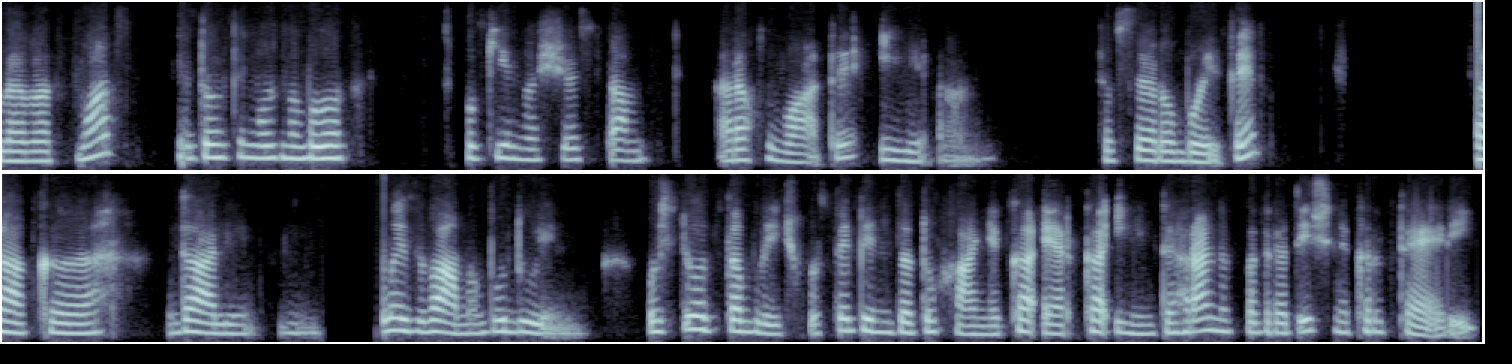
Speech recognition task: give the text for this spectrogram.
Clever Math, для можна було спокійно щось там рахувати і е, це все робити. Так, е, далі ми з вами будуємо ось цю табличку степінь затухання КР, КІ, інтегрально-квадратичний критерій.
